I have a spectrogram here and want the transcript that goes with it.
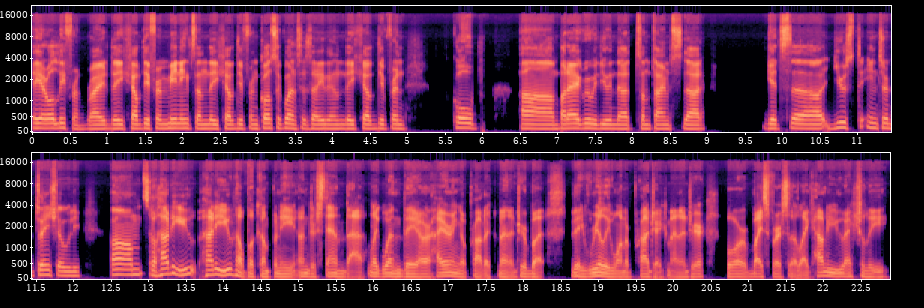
they are all different, right? They have different meanings and they have different consequences, and they have different scope. Um, but I agree with you in that sometimes that gets uh, used interchangeably. Um, so how do you how do you help a company understand that? Like when they are hiring a product manager, but they really want a project manager, or vice versa. Like how do you actually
